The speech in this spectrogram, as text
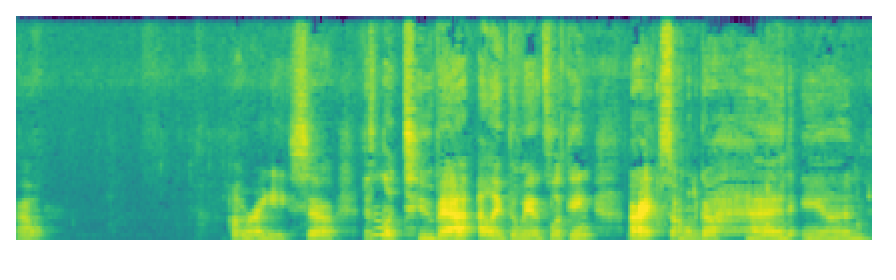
go. Alrighty, so it doesn't look too bad. I like the way it's looking. Alright, so I'm going to go ahead and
